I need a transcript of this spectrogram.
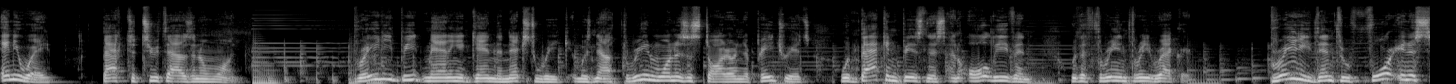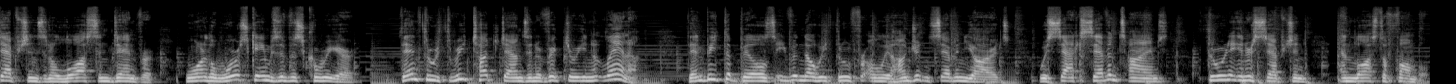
Anyway, back to 2001. Brady beat Manning again the next week and was now 3 and 1 as a starter, and the Patriots were back in business and all even with a 3 and 3 record. Brady then threw four interceptions in a loss in Denver, one of the worst games of his career, then threw three touchdowns in a victory in Atlanta, then beat the Bills even though he threw for only 107 yards, was sacked seven times, threw an interception, and lost a fumble.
